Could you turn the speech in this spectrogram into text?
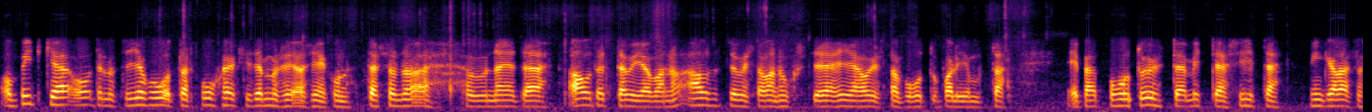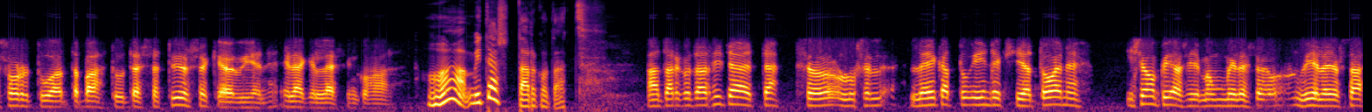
on pitkään odotellut, että joku ottaisi puheeksi tämmöisen asian, kun tässä on äh, näitä autettavia van, autettavista vanhuksista ja heidän hoidosta on puhuttu paljon, mutta eipä puhuttu yhtään mitään siitä, minkälaista sortua tapahtuu tässä työssä käyvien eläkeläisten kohdalla. Aha, mitä tarkoitat? Mä tarkoitan sitä, että se on ollut se leikattu indeksi ja toinen isompi asia mun mielestä on vielä, josta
